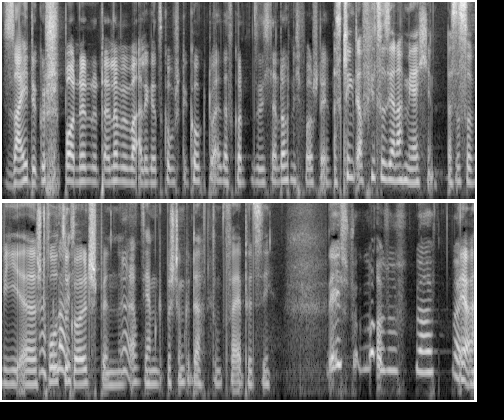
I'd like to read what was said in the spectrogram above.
Seide gesponnen und dann haben wir mal alle ganz komisch geguckt, weil das konnten sie sich dann doch nicht vorstellen. Das klingt auch viel zu sehr nach Märchen. Das ist so wie äh, Stroh zu vielleicht. Gold spinnen. Ne? Ja. Sie haben bestimmt gedacht, du veräppelst sie. Nee, ich, also, ja. Ja.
